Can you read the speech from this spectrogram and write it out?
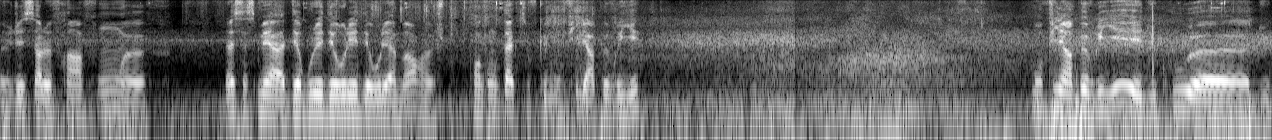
je desserre le frein à fond. Euh, là, ça se met à dérouler, dérouler, dérouler à mort. Euh, je prends contact, sauf que mon fil est un peu vrillé. Mon fil est un peu vrillé et du coup, du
